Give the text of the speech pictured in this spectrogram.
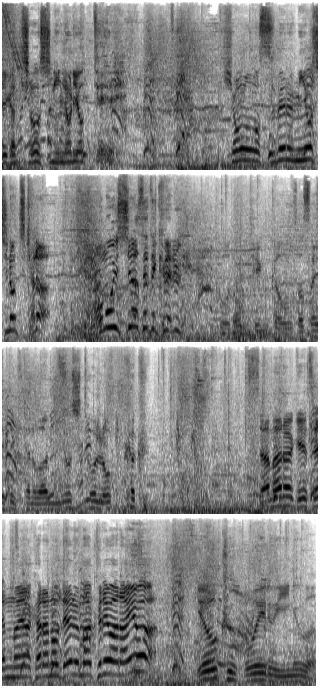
りが調子に乗りおって今日を滑る三好の力思い知らせてくれる。この天下を支えてきたのは三好と六角。貴様ら下船の輩の出る幕ではないわ。よく吠える犬は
